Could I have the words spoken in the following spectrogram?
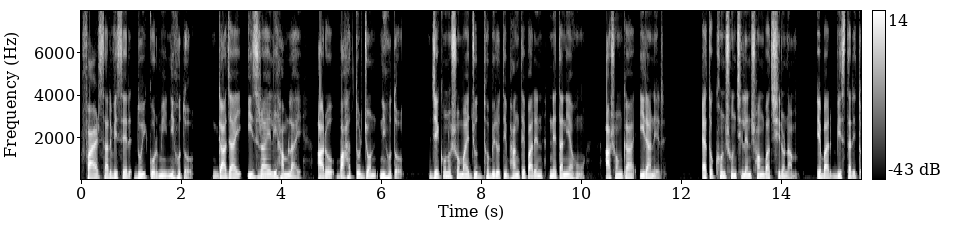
ফায়ার সার্ভিসের দুই কর্মী নিহত। গাজায় ইসরায়েলি হামলায় আরও বাহাত্তর জন নিহত। যে কোনো সময় যুদ্ধবিরতি ভাঙতে পারেন নেতানিয়াহু। আশঙ্কা ইরানের। এতক্ষণ শুনছিলেন সংবাদ শিরোনাম। এবার বিস্তারিত।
